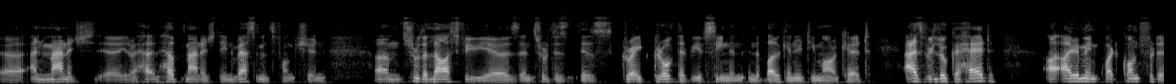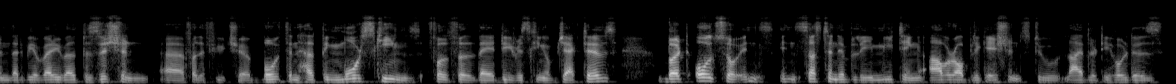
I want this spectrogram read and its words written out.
uh, and manage, uh, you know, help manage the investments function um, through the last few years and through this this great growth that we've seen in, in the bulk annuity market. As we look ahead, I, I remain quite confident that we are very well positioned uh, for the future, both in helping more schemes fulfill their de-risking objectives, but also in in sustainably meeting our obligations to liability holders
